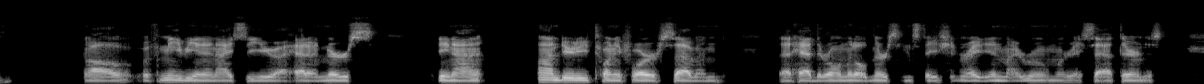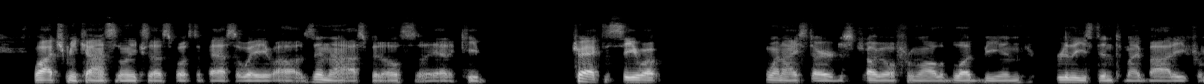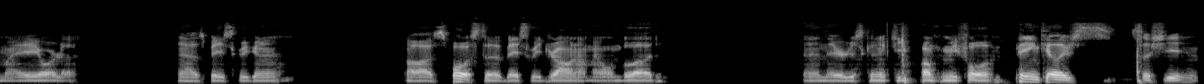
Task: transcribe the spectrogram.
Uh, with me being in ICU, I had a nurse sitting on on duty 24 seven that had their own little nursing station right in my room where they sat there and just watched me constantly because I was supposed to pass away while I was in the hospital. So they had to keep track to see what when I started to struggle from all the blood being released into my body from my aorta. And I was basically gonna well, I was supposed to basically drown out my own blood. And they're just gonna keep pumping me full of painkillers. So she,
